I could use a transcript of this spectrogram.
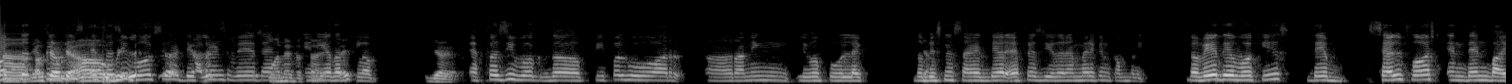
but Uh, the okay, thing okay, is, uh, FSG let's, works in a different take way than one at a any time, other right? club. Yeah, yeah. FSG work, the people who are uh, running Liverpool, like the Yeah. business side, they are FSG, they're an American company. The way they work is they sell first and then buy.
